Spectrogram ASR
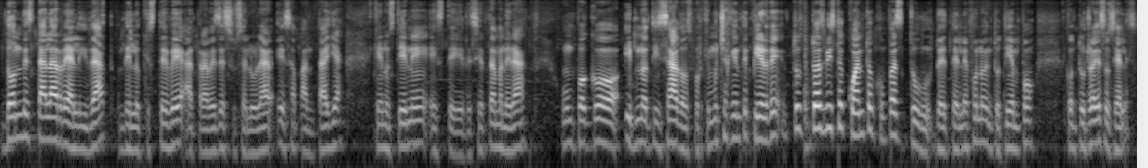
dónde está la realidad de lo que usted ve a través de su celular, esa pantalla que nos tiene este, de cierta manera un poco hipnotizados, porque mucha gente pierde. ¿Tú, tú has visto cuánto ocupas tu de teléfono en tu tiempo con tus redes sociales?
